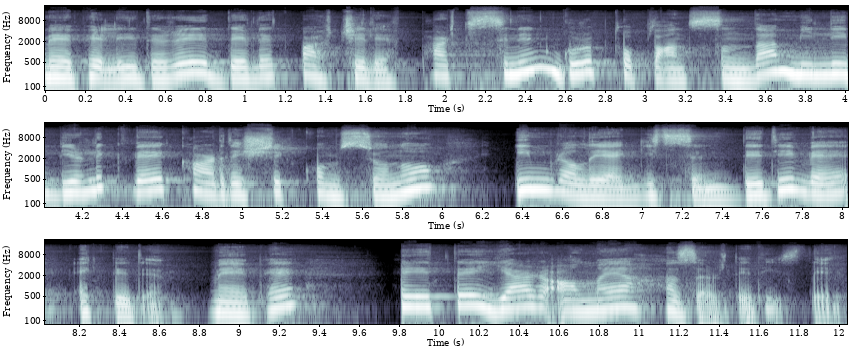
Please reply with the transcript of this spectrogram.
MHP lideri Devlet Bahçeli partisinin grup toplantısında Milli Birlik ve Kardeşlik Komisyonu İmralı'ya gitsin dedi ve ekledi. MHP heyette yer almaya hazır dedi izleyelim.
